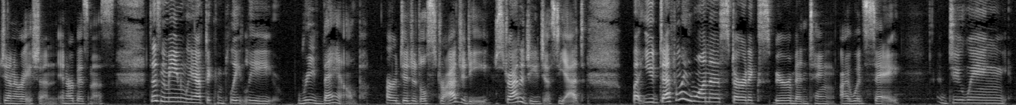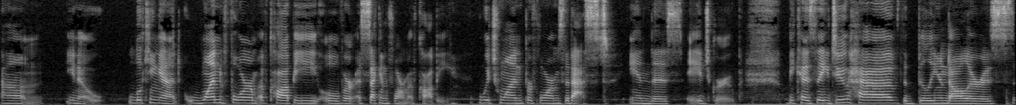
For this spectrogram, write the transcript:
generation in our business. Doesn't mean we have to completely revamp our digital strategy strategy just yet, but you definitely want to start experimenting. I would say doing, um, you know, looking at one form of copy over a second form of copy. Which one performs the best? in this age group because they do have the billion dollars,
